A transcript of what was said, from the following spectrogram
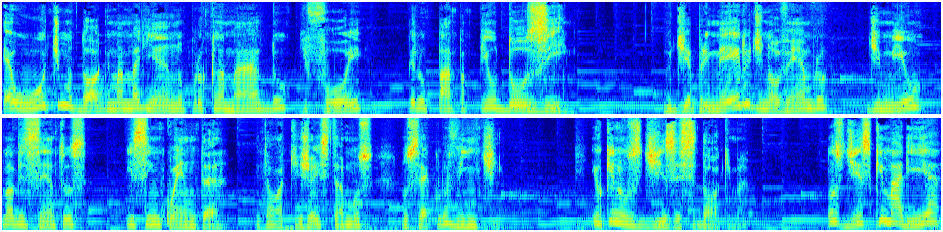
é o último dogma mariano proclamado que foi pelo Papa Pio XII, no dia 1 de novembro de 1950. Então aqui já estamos no século XX. E o que nos diz esse dogma? Nos diz que Maria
